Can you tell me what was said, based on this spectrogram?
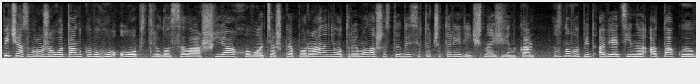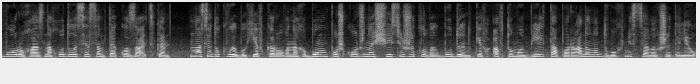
Під час ворожого танкового обстрілу села Шляхово тяжке поранення отримала 64-річна жінка. Знову під авіаційною атакою ворога знаходилося СМТ Козацьке. Внаслідок вибухів керованих бомб пошкоджено шість житлових будинків, автомобіль та поранено двох місцевих жителів.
